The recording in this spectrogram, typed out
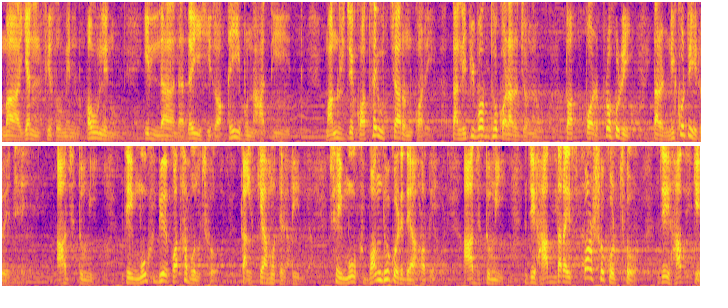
মা ইয়ালফিযু মিন কওলিন ইল্লা মানুষ যে কথাই উচ্চারণ করে তা লিপিবদ্ধ করার জন্য তৎপর প্রহরী তার নিকটেই রয়েছে। আজ তুমি যেই মুখ দিয়ে কথা বলছো, কাল কেয়ামতের দিন সেই মুখ বন্ধ করে দেয়া হবে। আজ তুমি যে হাত দ্বারা স্পর্শ করছ, যেই হাতকে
